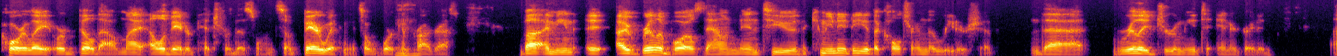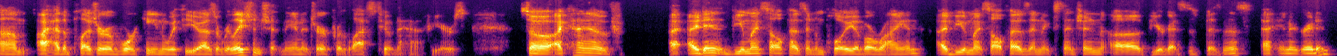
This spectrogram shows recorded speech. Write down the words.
correlate or build out my elevator pitch for this one. So bear with me; it's a work mm-hmm. in progress. But I mean, it, it really boils down into the community, the culture, and the leadership that really drew me to integrated. Um, I had the pleasure of working with you as a relationship manager for the last two and a half years. So I kind of I, didn't view myself as an employee of Orion. I viewed myself as an extension of your guys' business at Integrated.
